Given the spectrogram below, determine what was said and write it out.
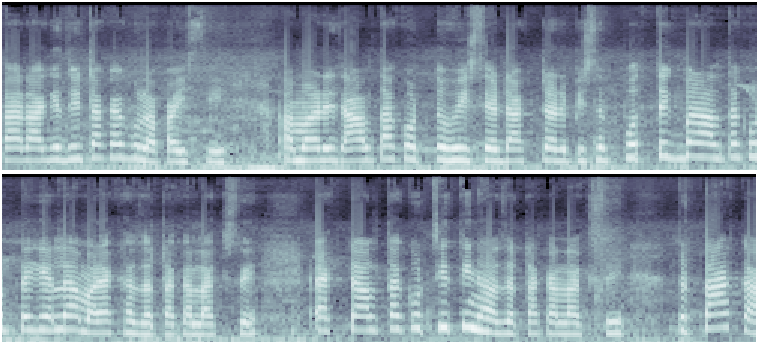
তার আগে যে টাকাগুলো পাইছি, আমার আলতা করতে হয়েছে ডাক্তারের পিছনে, প্রত্যেকবার আলতা করতে গেলে আমার এক হাজার টাকা লাগছে। একটা আলতা করছি, তিন হাজার টাকা লাগছে। তো টাকা,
